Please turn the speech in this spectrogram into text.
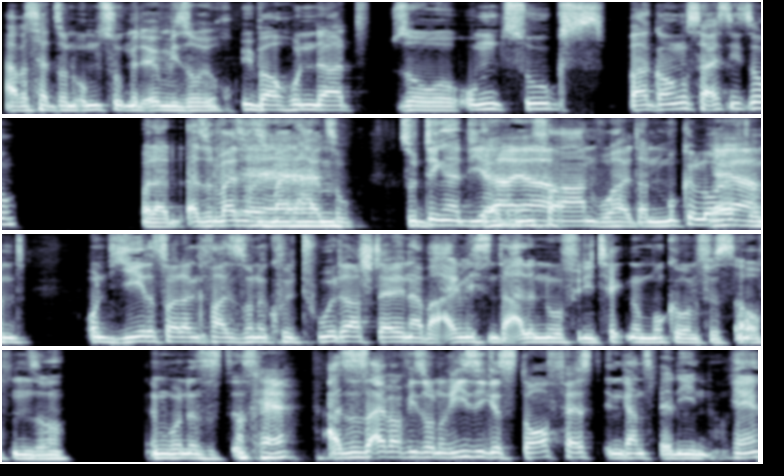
Aber es ist halt so ein Umzug mit irgendwie so über 100 so Umzugswaggons, heißt nicht so? Oder, also du weißt, was ich meine, Ähm, halt so, so Dinger, die ja, halt ja. umfahren, wo halt dann Mucke läuft Ja, ja. und und jedes soll dann quasi so eine Kultur darstellen, aber eigentlich sind da alle nur für die Techno-Mucke und fürs Saufen so. Im Grunde ist es das. Okay. Also es ist einfach wie so ein riesiges Dorffest in ganz Berlin, okay?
